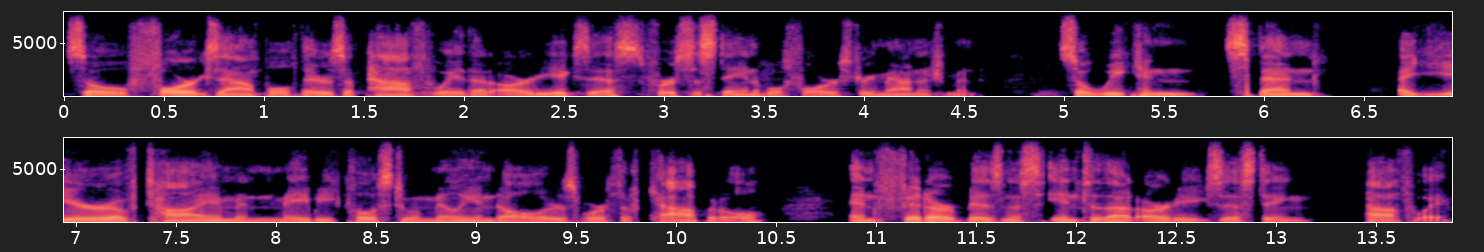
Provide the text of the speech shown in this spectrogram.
So, for example, there's a pathway that already exists for sustainable forestry management. So, we can spend a year of time and maybe close to a million dollars worth of capital and fit our business into that already existing pathway.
